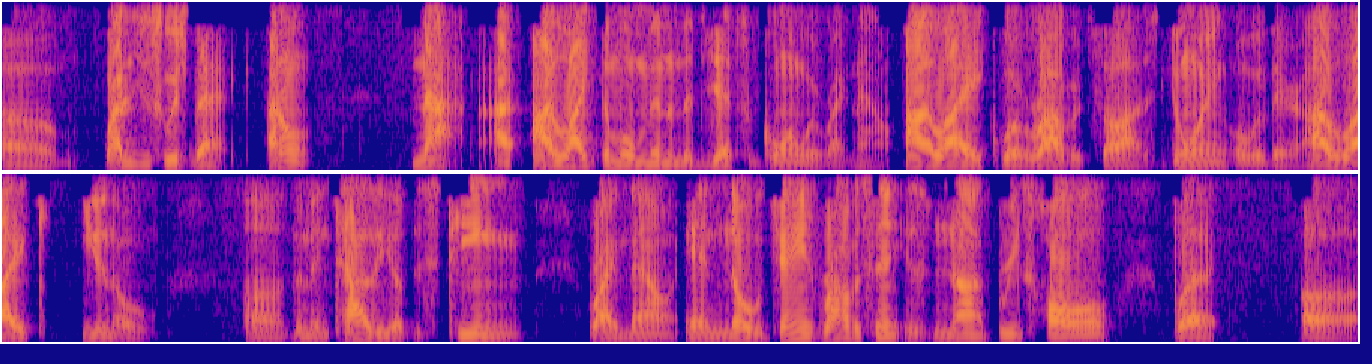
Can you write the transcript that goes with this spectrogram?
Um, why didn't you switch back? I don't. Nah, I, I like the momentum the Jets are going with right now. I like what Robert Saleh is doing over there. I like, you know, uh, the mentality of this team right now. And no, James Robinson is not Breece Hall, but uh,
